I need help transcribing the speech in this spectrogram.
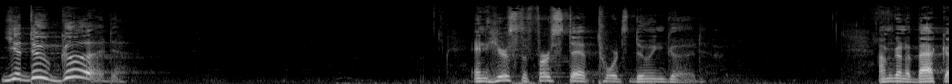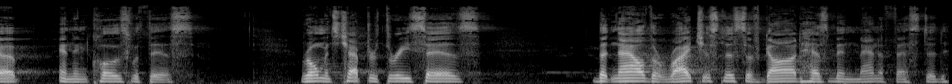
You do good. And here's the first step towards doing good. I'm going to back up and then close with this. Romans chapter 3 says, but now the righteousness of God has been manifested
